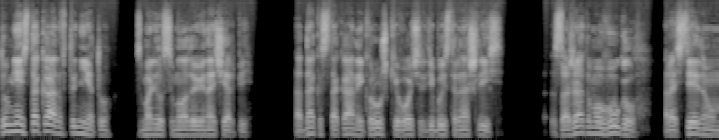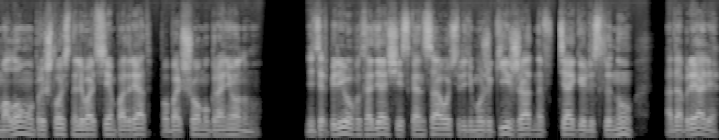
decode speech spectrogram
«Да у меня и стаканов-то нету», — взмолился молодой виночерпий. Однако стаканы и кружки в очереди быстро нашлись. Зажатому в угол, растерянному малому пришлось наливать всем подряд по большому граненому. Нетерпеливо подходящие с конца очереди мужики жадно втягивали слюну, одобряли.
